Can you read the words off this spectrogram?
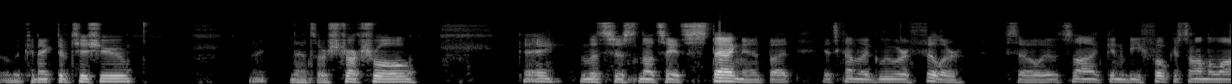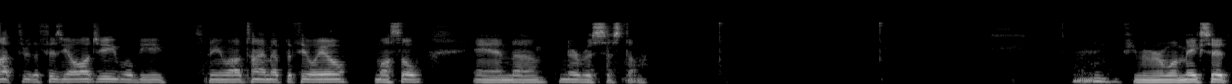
So the connective tissue, right, that's our structural. Okay, let's just not say it's stagnant, but it's kind of the glue or filler. So it's not going to be focused on a lot through the physiology. We'll be spending a lot of time epithelial, muscle, and um, nervous system. If you remember what makes it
